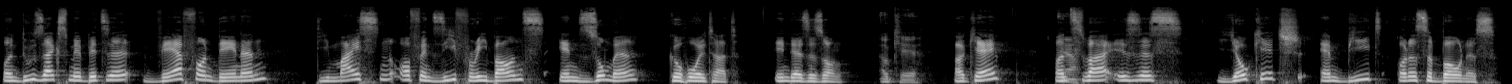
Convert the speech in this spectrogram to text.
und du sagst mir bitte, wer von denen die meisten Offensiv-Rebounds in Summe geholt hat in der Saison. Okay. Okay? Und ja. zwar ist es Jokic, Embiid oder Sabonis.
